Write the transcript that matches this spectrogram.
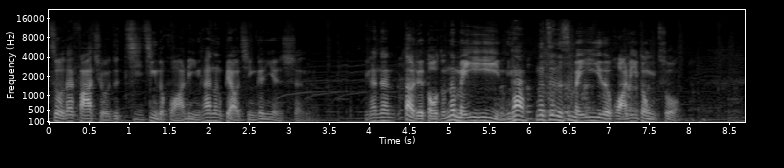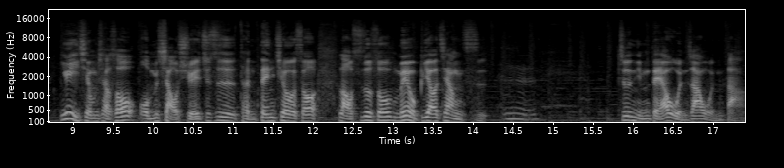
只有在发球就极尽的华丽。你看那个表情跟眼神，你看那到底有多多，那没意义。你看那真的是没意义的华丽动作。因为以前我们小时候，我们小学就是很登秋的时候，老师都说没有必要这样子。嗯，就是你们得要稳扎稳打。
